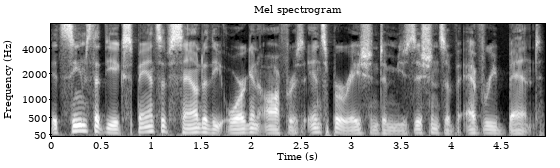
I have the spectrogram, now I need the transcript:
it seems that the expansive sound of the organ offers inspiration to musicians of every bent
